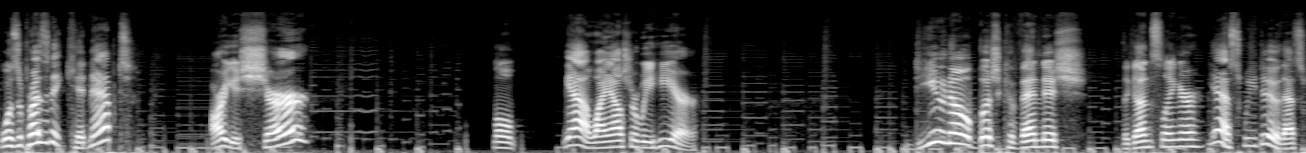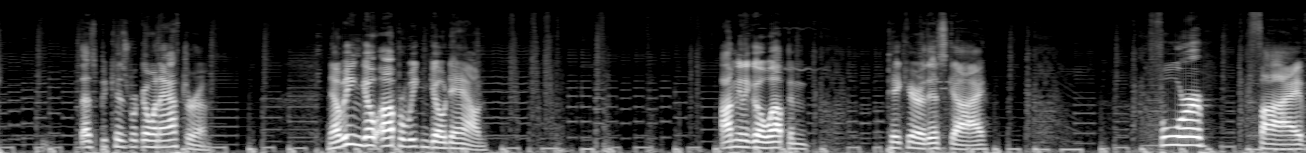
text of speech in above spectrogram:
Was the president kidnapped? Are you sure? Well, yeah, why else are we here? Do you know Butch Cavendish, the gunslinger? Yes, we do. That's that's because we're going after him. Now we can go up or we can go down. I'm going to go up and take care of this guy. Four, five,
